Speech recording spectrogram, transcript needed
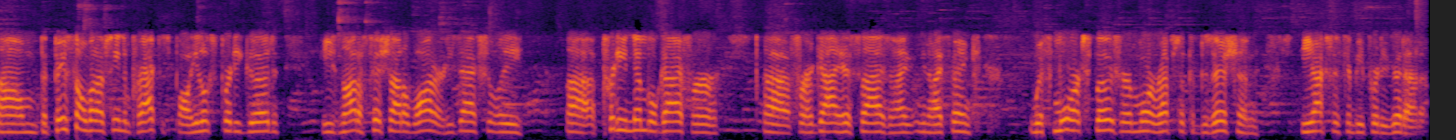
Um, but based on what I've seen in practice, Paul, he looks pretty good. He's not a fish out of water. He's actually uh, a pretty nimble guy for uh, for a guy his size. And I, you know, I think with more exposure and more reps at the position, he actually can be pretty good at it.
